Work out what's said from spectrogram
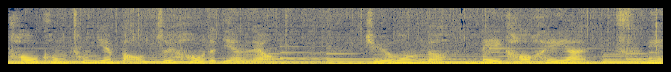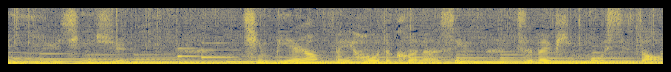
掏空充电宝最后的电量。绝望的背靠黑暗，直面抑郁情绪。请别让背后的可能性只被屏幕吸走，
